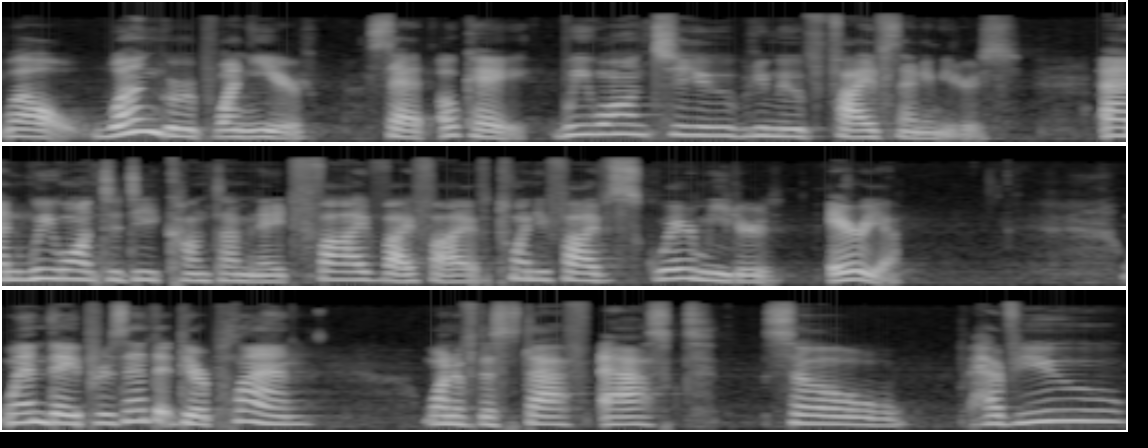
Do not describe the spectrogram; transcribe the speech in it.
Well, one group one year said, okay, we want to remove five centimeters, and we want to decontaminate five by five, 25 square meter area. When they presented their plan, one of the staff asked, So, have you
